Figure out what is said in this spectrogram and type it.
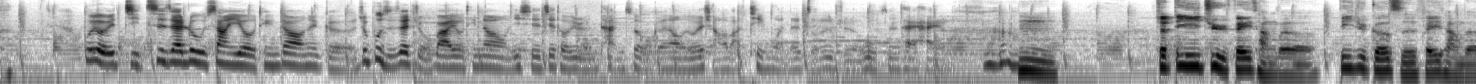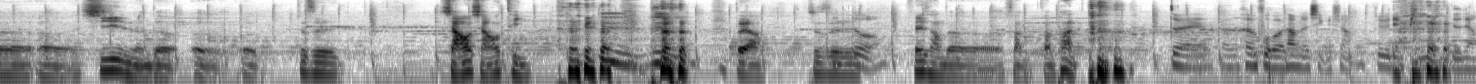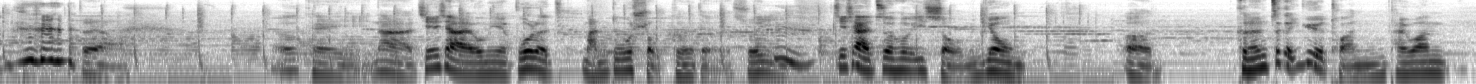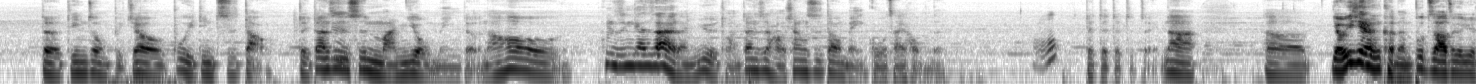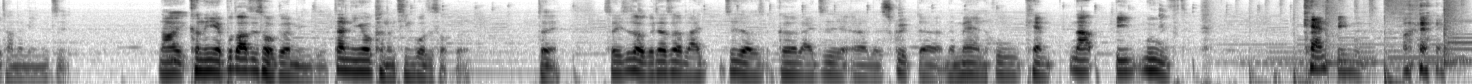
我有几次在路上也有听到那个，就不止在酒吧，也有听到一些街头艺人弹这首歌，然后我就会想要把它听完再走，就觉得哦，真的太嗨了。嗯，就第一句非常的，第一句歌词非常的呃吸引人的呃呃，就是想要想要听。嗯嗯，对啊，就是非常的反反叛。对，很很符合他们的形象，就有点皮 皮的这样。对啊。OK，那接下来我们也播了蛮多首歌的，所以接下来最后一首我们用，呃，可能这个乐团台湾的听众比较不一定知道，对，但是是蛮有名的。然后他们应该是爱尔兰乐团，但是好像是到美国才红的。对对对对对，那呃，有一些人可能不知道这个乐团的名字，然后可能也不知道这首歌的名字，但你有可能听过这首歌，对，所以这首歌叫做来，这首歌来自呃 The Script 的 The Man Who Can Not Be Moved，Can't Be Moved，OK。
